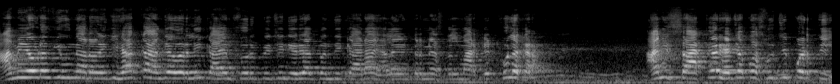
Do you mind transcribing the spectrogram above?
आम्ही एवढंच घेऊन जाणार आहे की ह्या कांद्यावरली कायमस्वरूपीची निर्यातबंदी काढा ह्याला इंटरनॅशनल मार्केट खुलं करा. आणि साखर ह्याच्यापासून जी पडती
